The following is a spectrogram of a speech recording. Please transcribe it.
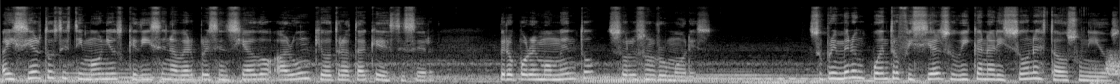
hay ciertos testimonios que dicen haber presenciado algún que otro ataque de este ser, pero por el momento solo son rumores. Su primer encuentro oficial se ubica en Arizona, Estados Unidos,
